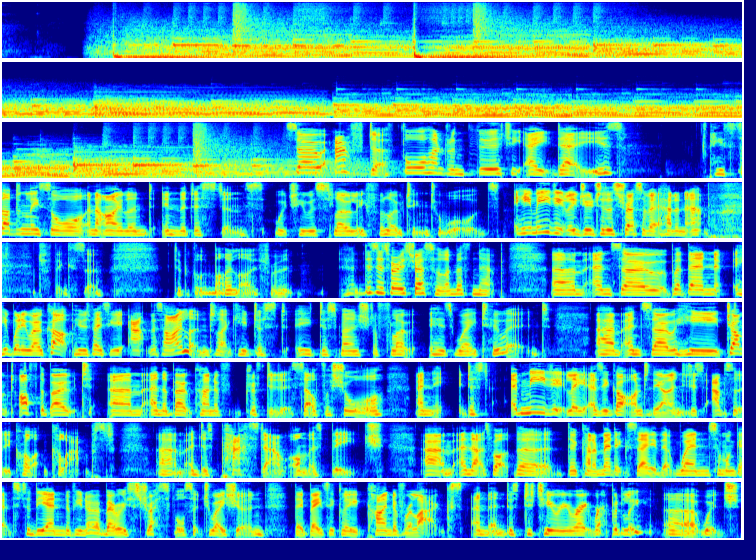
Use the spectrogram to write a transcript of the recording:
So after 438 days, he suddenly saw an island in the distance, which he was slowly floating towards. He immediately, due to the stress of it, had a nap, which I think is so typical in my life, right? This is very stressful. I must nap. Um, and so, but then he, when he woke up, he was basically at this island. Like he just, he just managed to float his way to it. Um, and so he jumped off the boat, um, and the boat kind of drifted itself ashore. And just immediately, as he got onto the island, he just absolutely collapsed um, and just passed out on this beach. Um, and that's what the the kind of medics say that when someone gets to the end of you know a very stressful situation, they basically kind of relax and then just deteriorate rapidly, uh, which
